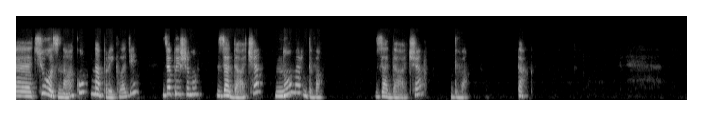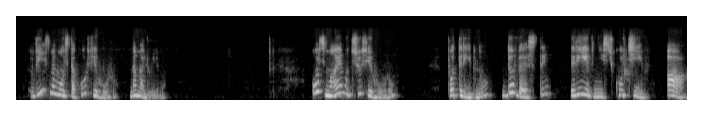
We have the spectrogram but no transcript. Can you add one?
е, цю ознаку на прикладі. Запишемо задача номер 2. Задача 2. Так. Візьмемо ось таку фігуру, намалюємо. Ось маємо цю фігуру. Потрібно довести рівність кутів А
